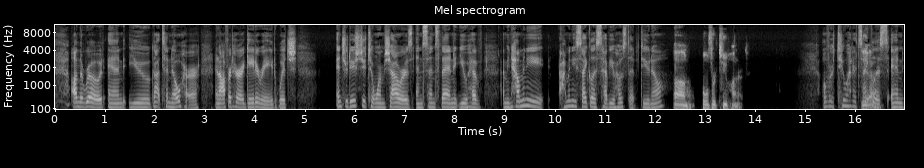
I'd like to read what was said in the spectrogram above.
on the road, and you got to know her and offered her a Gatorade, which introduced you to warm showers. And since then, you have, I mean, how many how many cyclists have you hosted? Do you know? Um, over two hundred. Over two hundred cyclists, yeah. and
